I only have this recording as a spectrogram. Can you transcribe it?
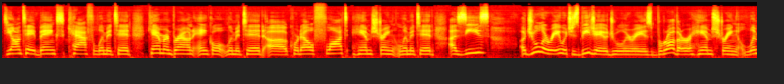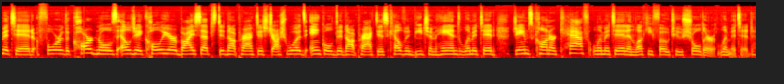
Deonte Banks calf limited. Cameron Brown ankle limited. Uh, Cor'Dale Flott hamstring limited. Azeez Ojulari, which is BJ Ojulari's brother, hamstring limited. For the Cardinals, LJ Collier, biceps did not practice. Josh Woods, ankle did not practice. Kelvin Beachum, hand limited. James Conner, calf limited. And Leki Fotu, shoulder limited.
